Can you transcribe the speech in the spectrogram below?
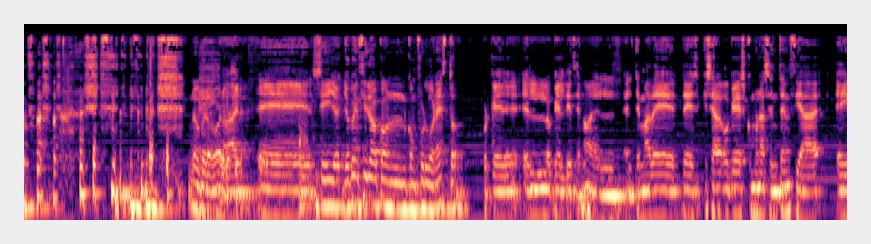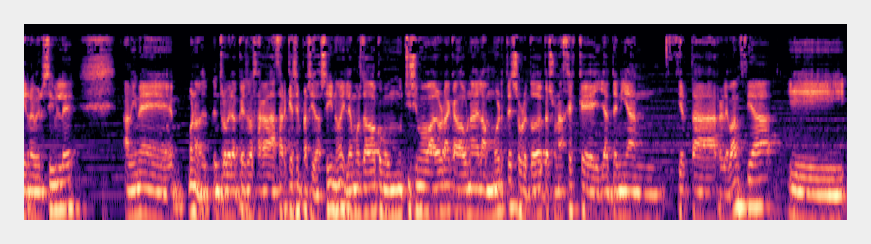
no, pero bueno, a ver. Eh, sí, yo, coincido con, con Furgo en esto, porque él, lo que él dice, ¿no? El, tema de, que sea algo que es como una sentencia e irreversible, a mí me. Bueno, dentro de lo que es la saga de azar, que siempre ha sido así, ¿no? Y le hemos dado como muchísimo valor a cada una de las muertes, sobre todo de personajes que ya tenían cierta relevancia y,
